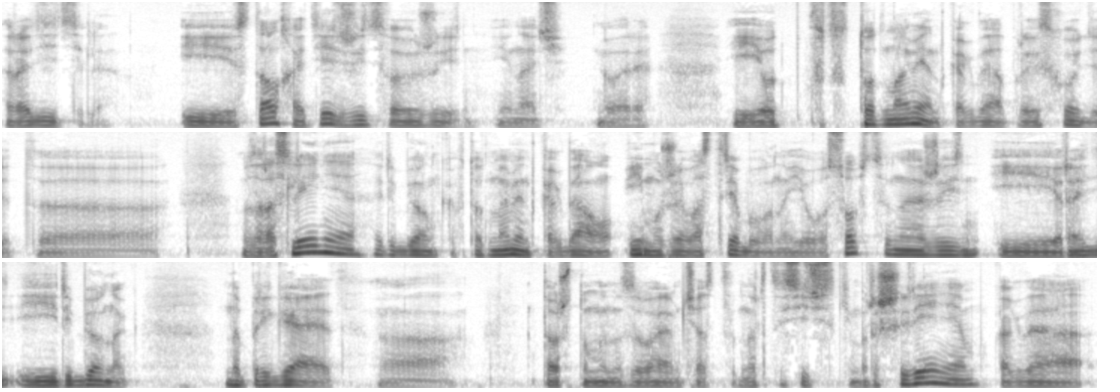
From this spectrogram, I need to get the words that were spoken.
родителя и стал хотеть жить свою жизнь, иначе говоря. И вот в тот момент, когда происходит э, взросление ребенка, в тот момент, когда он, им уже востребована его собственная жизнь, и, и ребенок напрягает э, то, что мы называем часто нарциссическим расширением, когда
